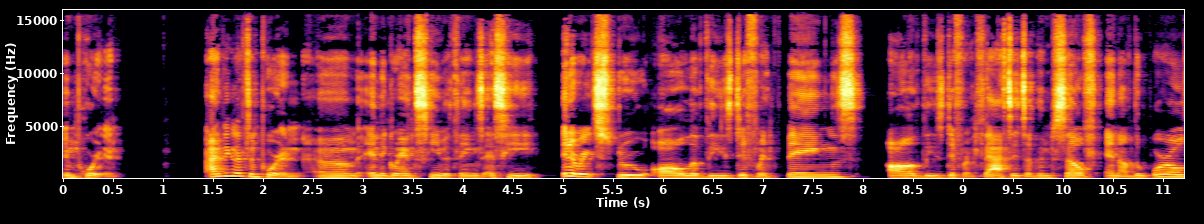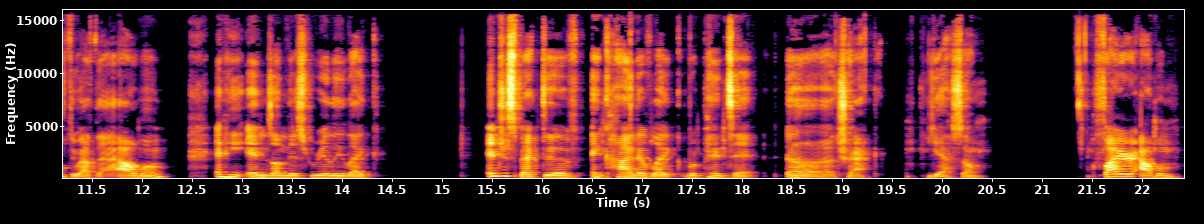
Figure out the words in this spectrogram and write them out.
important I think that's important um, in the grand scheme of things as he iterates through all of these different things, all of these different facets of himself and of the world throughout the album. And he ends on this really like introspective and kind of like repentant uh, track. Yeah, so fire album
